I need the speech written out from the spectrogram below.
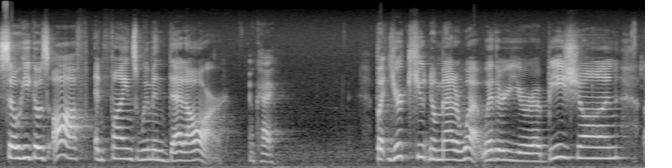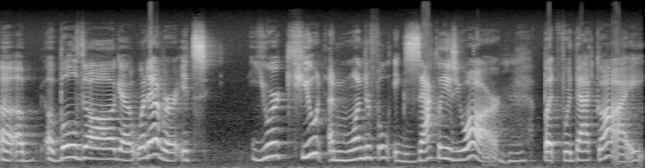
So he goes off and finds women that are. Okay. But you're cute no matter what, whether you're a Bichon, a, a, a bulldog, a whatever. It's you're cute and wonderful exactly as you are. But for that guy,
